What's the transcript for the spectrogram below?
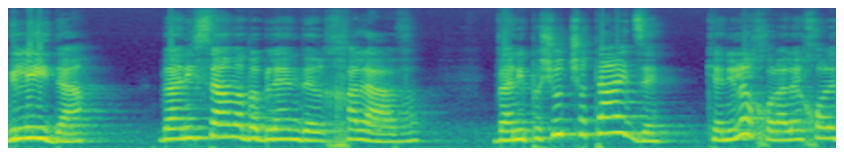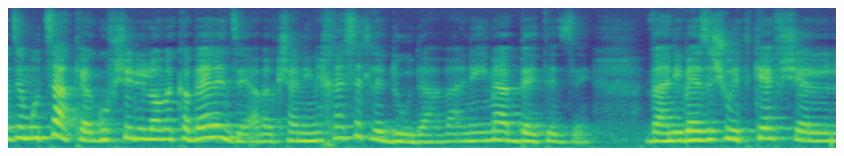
גלידה, ואני שמה בבלנדר חלב, ואני פשוט שותה את זה. כי אני לא יכולה לאכול את זה מוצק, כי הגוף שלי לא מקבל את זה, אבל כשאני נכנסת לדודה ואני מאבדת את זה, ואני באיזשהו התקף של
